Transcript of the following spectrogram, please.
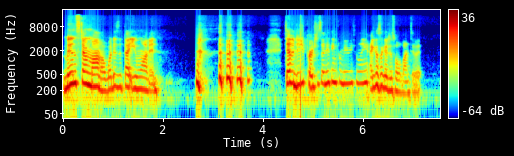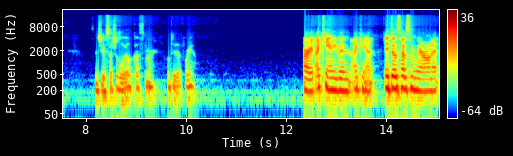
Moonstone Mama, what is it that you wanted? Devin, did you purchase anything from me recently? I guess I could just hold on to it since you're such a loyal customer. I'll do that for you. All right, I can't even, I can't. It does have some wear on it.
